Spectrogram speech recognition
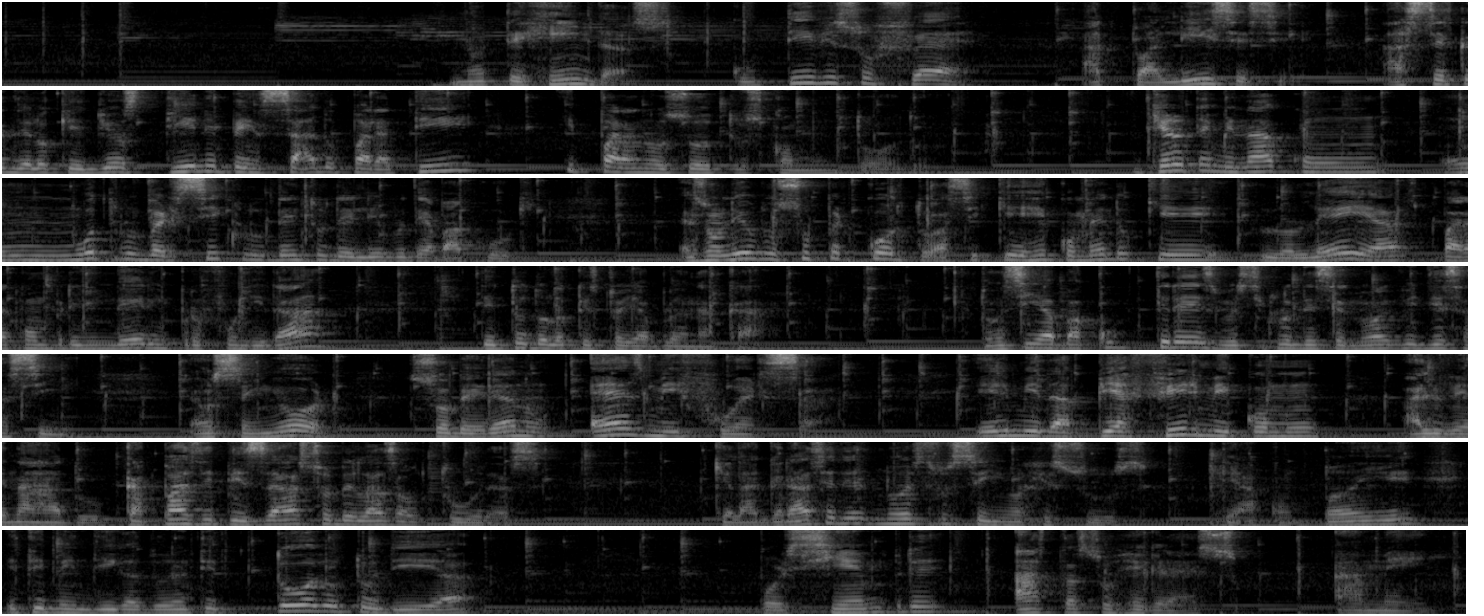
Não te rindas, cultive sua fé, atualize-se acerca de lo que Deus tem pensado para ti e para nós outros como um todo. Quero terminar com um outro versículo dentro do livro de Abacuque. É um livro super curto, assim que recomendo que lo leia para compreender em profundidade de todo o que estou falando acá. Então, assim, Abacuque 3, versículo 19 diz assim: El Senhor soberano és minha força. Ele me dá pé firme como alvenado, capaz de pisar sobre as alturas. Que a graça de nosso Senhor Jesus te acompanhe e te bendiga durante todo o teu dia, por sempre, hasta su regresso. Amém.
